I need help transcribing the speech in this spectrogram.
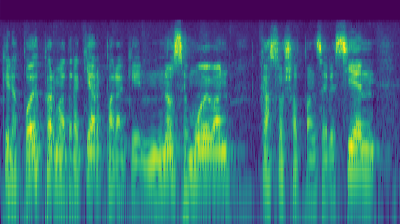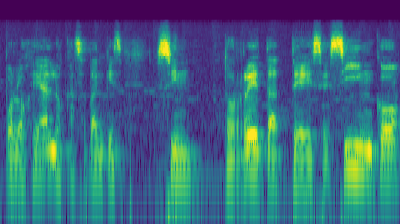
que los podés permatraquear para que no se muevan, caso Jet Panzer 100, por lo general los cazatanques sin torreta, TS5,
